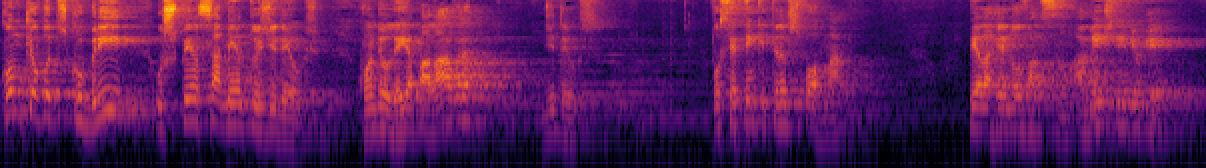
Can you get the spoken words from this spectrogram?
Como que eu vou descobrir os pensamentos de Deus? Quando eu leio a palavra de Deus. Você tem que transformar pela renovação. A mente tem que o quê?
